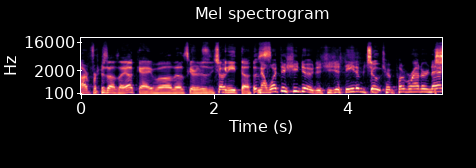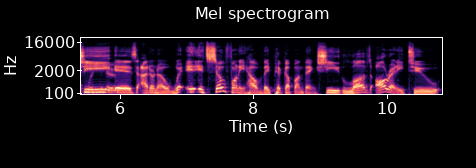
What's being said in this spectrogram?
our first. I was like, okay, well, those girls, she So- can eat those. Now, what does she do? Does she just eat them? So, she put them around her neck? What's She do? is, I don't know. wh- it- It's so funny how they pick up on things. She loves already to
